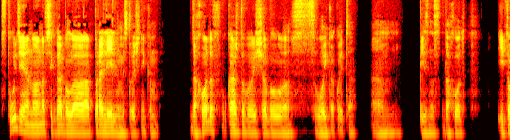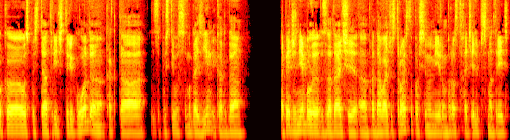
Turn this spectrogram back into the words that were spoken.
студия, но она всегда была параллельным источником доходов. У каждого еще был свой какой-то эм, бизнес-доход. И только спустя 3-4 года, когда запустился магазин, и когда, опять же, не было задачи э, продавать устройства по всему миру, мы просто хотели посмотреть,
